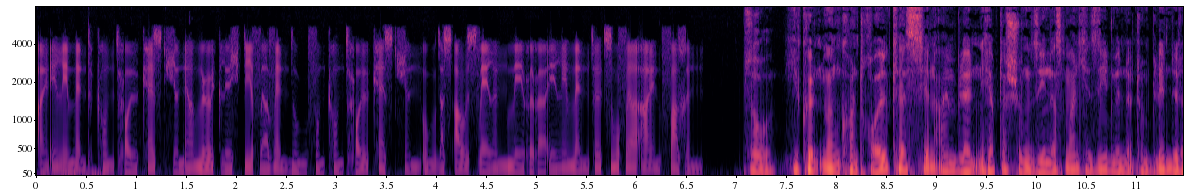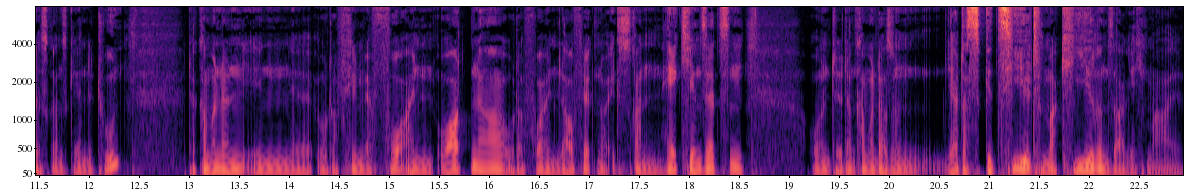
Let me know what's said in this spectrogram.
Ein Elementkontrollkästchen ermöglicht die Verwendung von Kontrollkästchen, um das Auswählen mehrerer Elemente zu vereinfachen. So, hier könnten wir ein Kontrollkästchen einblenden. Ich habe das schon gesehen, dass manche Sehbehinderte und Blinde das ganz gerne tun. Da kann man dann in, äh, oder vielmehr vor einen Ordner oder vor ein Laufwerk noch extra ein Häkchen setzen. Und äh, dann kann man da so ein, ja, das gezielt markieren, sage ich mal.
